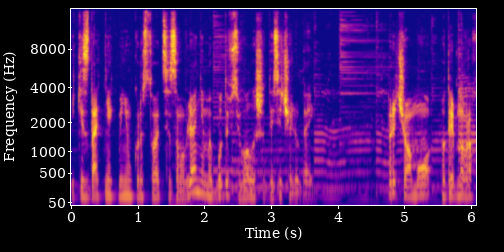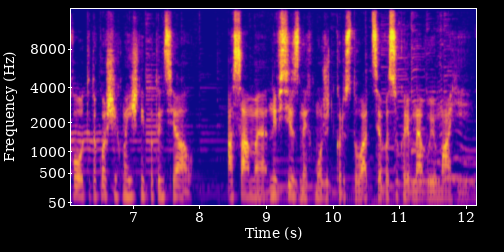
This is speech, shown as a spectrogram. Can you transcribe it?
які здатні як мінімум користуватися замовляннями, буде всього лише тисяча людей. Причому потрібно враховувати також їх магічний потенціал, а саме не всі з них можуть користуватися високорівневою магією.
